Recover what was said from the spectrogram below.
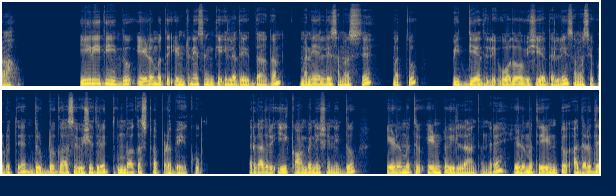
ರಾಹು. ಈ ರೀತಿ ಇದ್ದು ಏಳು ಮತ್ತು ಎಂಟನೇ ಸಂಖ್ಯೆ ಇಲ್ಲದೇ ಇದ್ದಾಗ ಮನೆಯಲ್ಲಿ ಸಮಸ್ಯೆ ಮತ್ತು ವಿದ್ಯೆಯಲ್ಲಿ, ಓದೋ ವಿಷಯದಲ್ಲಿ ಸಮಸ್ಯೆ ಕೊಡುತ್ತೆ. ದುಡ್ಡು ಕಾಸು ವಿಷಯದಲ್ಲಿ ತುಂಬ ಕಷ್ಟಪಡಬೇಕು. ಯಾರಿಗಾದರೂ ಈ ಕಾಂಬಿನೇಷನ್ ಇದ್ದು ಏಳು ಮತ್ತು ಎಂಟು ಇಲ್ಲ ಅಂತಂದರೆ, ಏಳು ಮತ್ತು ಎಂಟು ಅದರದೇ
